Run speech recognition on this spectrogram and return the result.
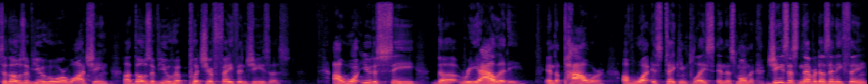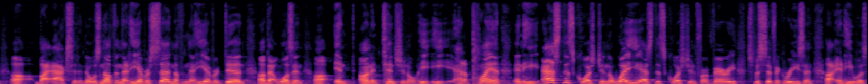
to those of you who are watching, uh, those of you who have put your faith in Jesus, I want you to see the reality and the power of what is taking place in this moment. Jesus never does anything uh, by accident. There was nothing that he ever said, nothing that he ever did uh, that wasn't uh, in, unintentional. He, he had a plan, and he asked this question the way he asked this question for a very specific reason. Uh, and he was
